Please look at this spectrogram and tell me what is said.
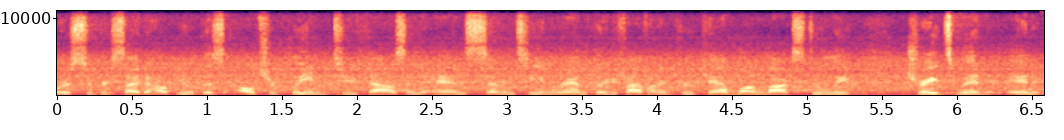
We're super excited to help you with this ultra clean 2017 Ram 3500 Crew Cab Long Box Dually Tradesman in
